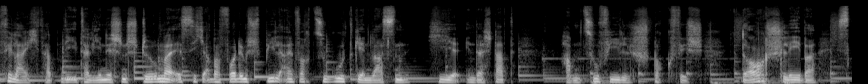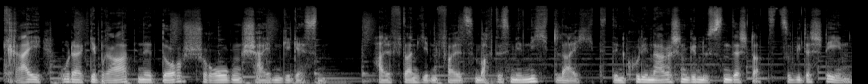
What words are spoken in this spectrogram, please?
Vielleicht hatten die italienischen Stürmer es sich aber vor dem Spiel einfach zu gut gehen lassen, hier in der Stadt. Haben zu viel Stockfisch, Dorschleber, Skrei oder gebratene Dorschrogenscheiben gegessen. Halfdan jedenfalls macht es mir nicht leicht, den kulinarischen Genüssen der Stadt zu widerstehen.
